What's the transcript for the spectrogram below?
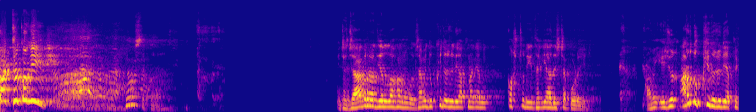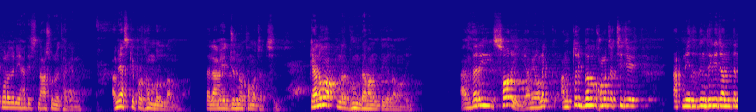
পার্থক্য কি? নামাজ করা এটা জাবের রাদিয়াল্লাহু আনহু বলছে, আমি দুঃখিত যদি আপনাকে আমি কষ্ট দিয়ে থাকি হাদিসটা পড়ে। আমি এই জন্য আরও দুঃখিত যদি আপনি কোনোদিন এই হাদিস না শুনে থাকেন। আমি আজকে প্রথম বললাম, তাহলে আমি এর জন্য ক্ষমা চাচ্ছি। কেন আপনার ঘুমটা ভাঙতে গেলাম আমি? আই ভেরি সরি আমি অনেক আন্তরিকভাবে ক্ষমা চাচ্ছি যে আপনি এতদিন থেকে জানতেন,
